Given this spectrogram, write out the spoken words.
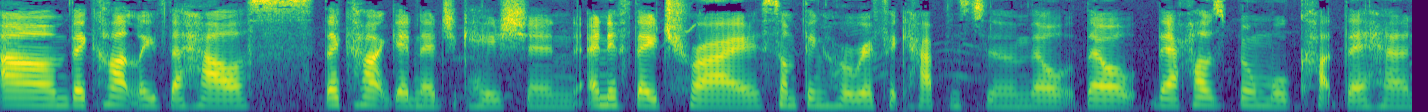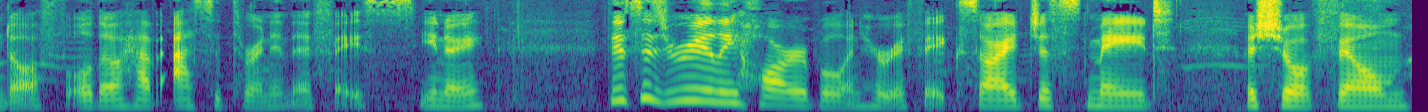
Um, they can't leave the house. They can't get an education, and if they try, something horrific happens to them. They'll, they'll, their husband will cut their hand off, or they'll have acid thrown in their face. You know, this is really horrible and horrific. So I just made a short film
